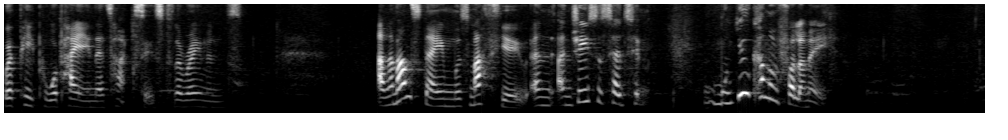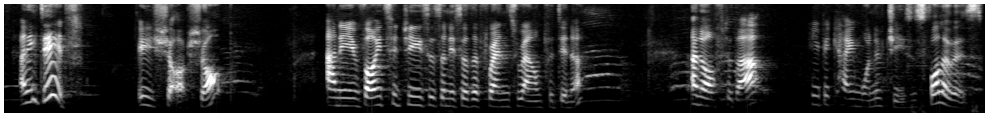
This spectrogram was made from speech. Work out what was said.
where people were paying their taxes to the Romans. And the man's name was Matthew. And, and Jesus said to him, Will you come and follow me? And he did. He shut up shop and he invited Jesus and his other friends round for dinner. And after that, he became one of Jesus' followers.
